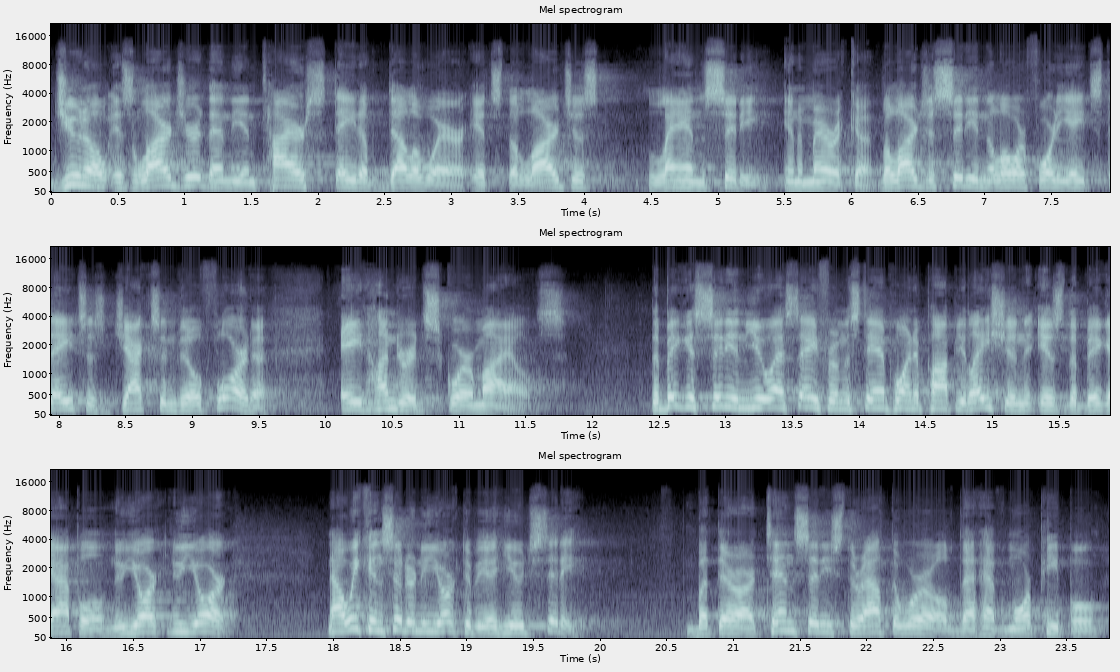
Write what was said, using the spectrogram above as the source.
Juneau is larger than the entire state of Delaware. It's the largest land city in America. The largest city in the lower 48 states is Jacksonville, Florida, 800 square miles. The biggest city in the USA from the standpoint of population is the Big Apple, New York, New York. Now, we consider New York to be a huge city. But there are 10 cities throughout the world that have more people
